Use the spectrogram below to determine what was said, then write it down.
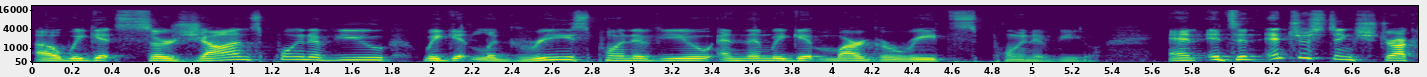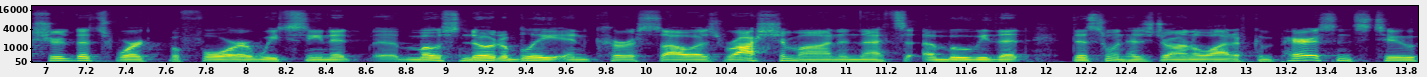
Uh, we get Sir Jean's point of view, we get Le Gris's point of view, and then we get Marguerite's point of view. And it's an interesting structure that's worked before. We've seen it uh, most notably in Kurosawa's Rashomon, and that's a movie that this one has drawn a lot of comparisons to.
